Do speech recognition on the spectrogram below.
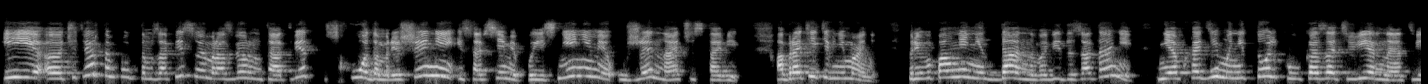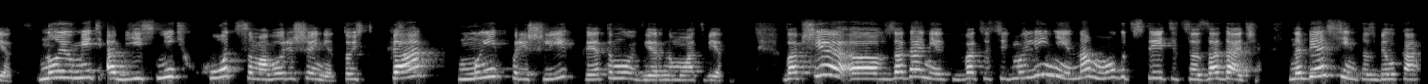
И э, четвертым пунктом записываем развернутый ответ с ходом решения и со всеми пояснениями уже на чистовик. Обратите внимание, при выполнении данного вида заданий необходимо не только указать верный ответ, но и уметь объяснить ход самого решения, то есть как мы пришли к этому верному ответу. Вообще э, в задании 27 линии нам могут встретиться задачи на биосинтез белка,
